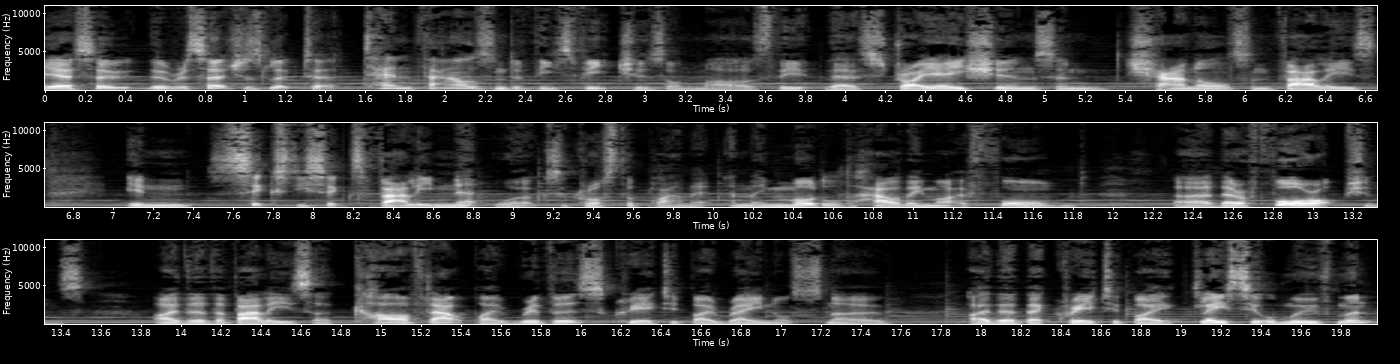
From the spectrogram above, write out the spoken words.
Yeah, so the researchers looked at 10,000 of these features on Mars, the, their striations and channels and valleys in 66 valley networks across the planet, and they modelled how they might have formed. Uh, there are four options. Either the valleys are carved out by rivers created by rain or snow, either they're created by glacial movement,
